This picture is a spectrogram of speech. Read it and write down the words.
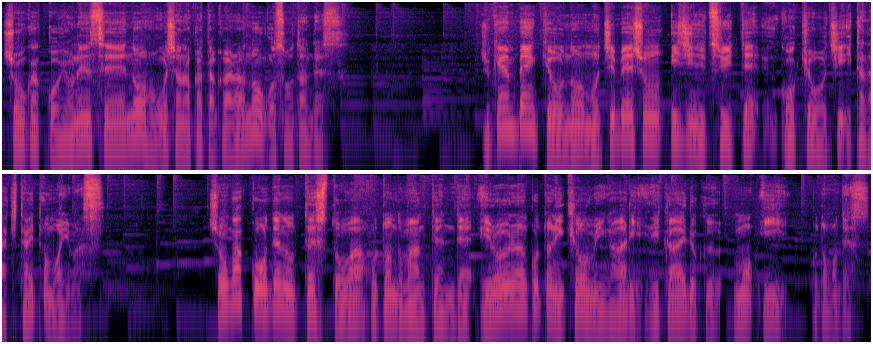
小学校4年生の保護者の方からのご相談です。受験勉強のモチベーション維持についてご教示いただきたいと思います。小学校でのテストはほとんど満点でいろいろなことに興味があり理解力もいい子供です。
